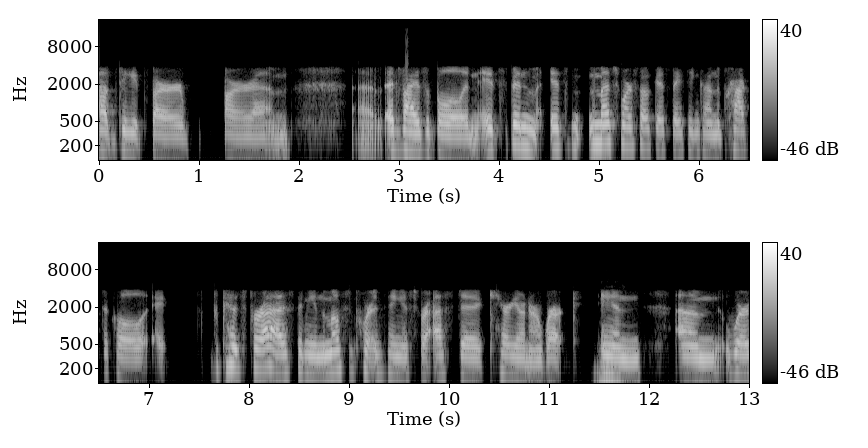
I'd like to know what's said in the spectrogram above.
updates are are um, uh, advisable, and it's been it's much more focused, I think, on the practical. Eh, because for us, I mean, the most important thing is for us to carry on our work, mm. and um, we're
